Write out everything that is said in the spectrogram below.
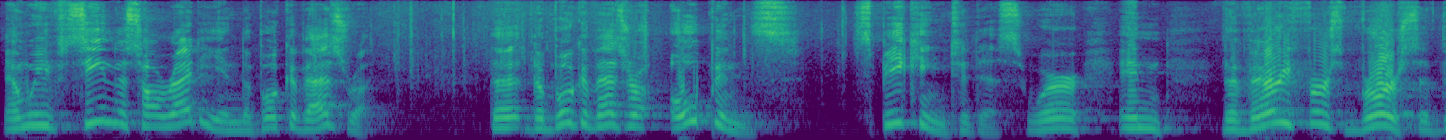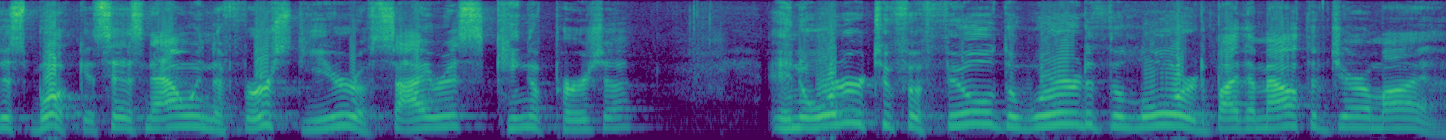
And we've seen this already in the book of Ezra. The, the book of Ezra opens speaking to this, where in the very first verse of this book, it says, Now in the first year of Cyrus, king of Persia, in order to fulfill the word of the Lord by the mouth of Jeremiah,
